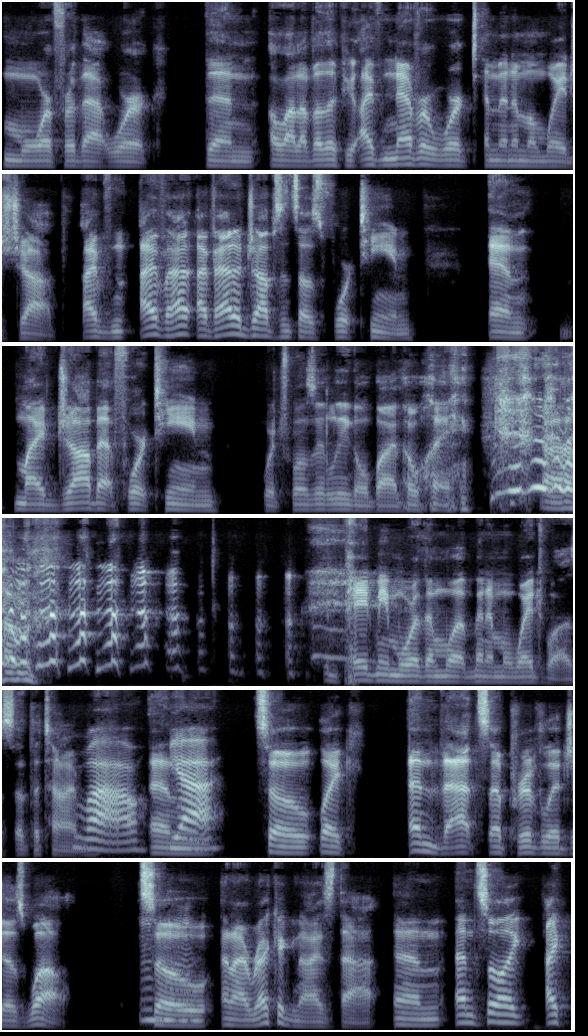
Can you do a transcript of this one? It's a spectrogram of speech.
more for that work than a lot of other people i've never worked a minimum wage job i've i've had i've had a job since i was 14 and my job at 14 which was illegal by the way Um, paid me more than what minimum wage was at the time wow. and yeah. so like and that's a privilege as well so and i recognize that. And and so like i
